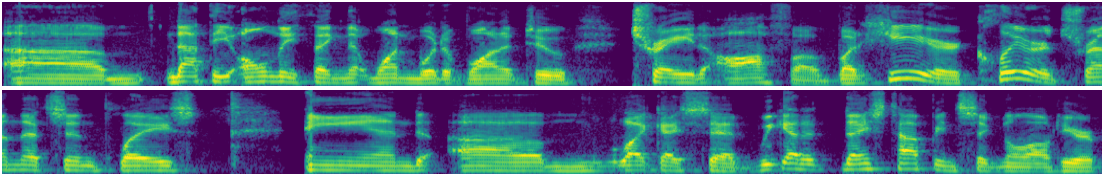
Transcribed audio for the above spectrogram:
um, not the only thing that one would have wanted to trade off of. But here, clear trend that's in place. And um, like I said, we got a nice topping signal out here.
